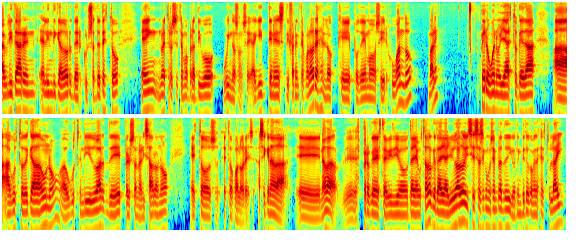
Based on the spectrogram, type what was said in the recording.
habilitar el indicador del cursor de texto en nuestro sistema operativo Windows 11. Aquí tienes diferentes valores en los que podemos ir jugando, ¿vale? Pero bueno, ya esto queda a, gusto de cada uno, a gusto individual de personalizar o no estos, estos valores. Así que nada, eh, nada, eh, espero que este vídeo te haya gustado, que te haya ayudado y si es así como siempre te digo, te invito a que me dejes tu like,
